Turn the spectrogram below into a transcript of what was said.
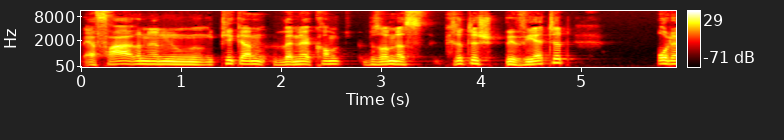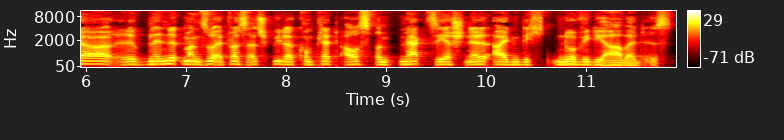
erfahrenen Kickern, wenn er kommt, besonders kritisch bewertet? Oder äh, blendet man so etwas als Spieler komplett aus und merkt sehr schnell eigentlich nur, wie die Arbeit ist?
